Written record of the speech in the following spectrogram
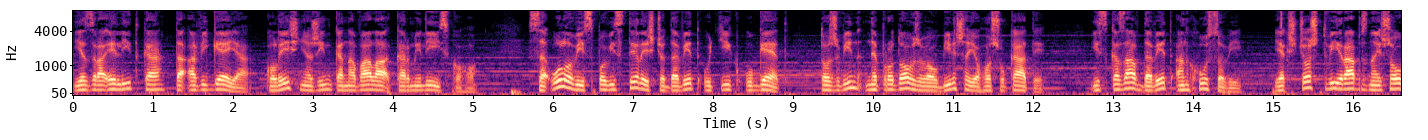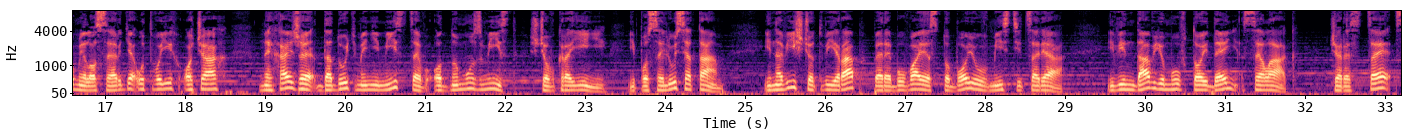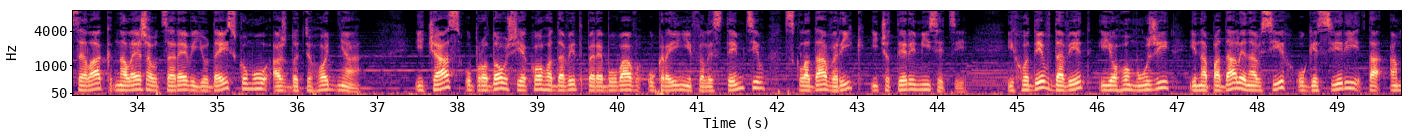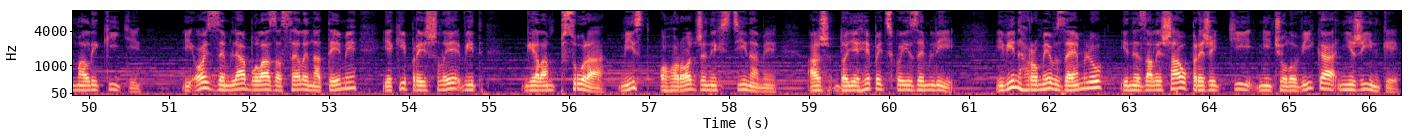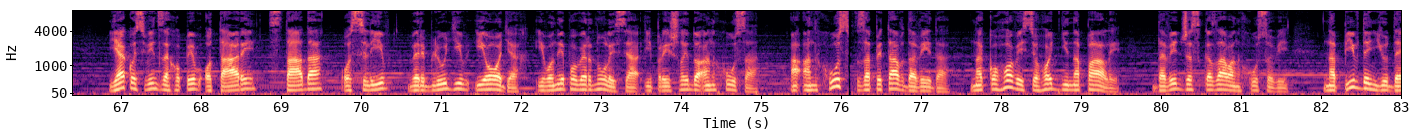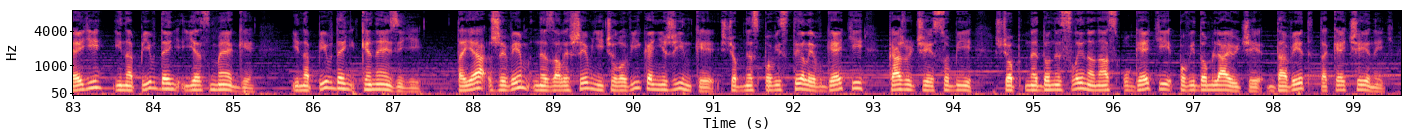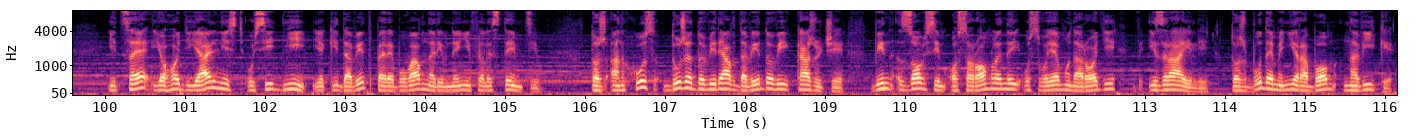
Єзраїлітка та Авігея, колишня жінка Навала Кармелійського. Саулові сповістили, що Давид утік у Гет, тож він не продовжував більше його шукати. І сказав Давид Анхусові: Якщо ж твій раб знайшов милосердя у твоїх очах, нехай же дадуть мені місце в одному з міст, що в країні, і поселюся там. І навіщо твій раб перебуває з тобою в місті царя? І він дав йому в той день селак. Через це селак належав цареві юдейському аж до цього дня. І час, упродовж якого Давид перебував у країні филистимців, складав рік і чотири місяці. І ходив Давид і його мужі, і нападали на всіх у Гесірі та Амаликіті. І ось земля була заселена тими, які прийшли від Гелампсура, міст, огороджених стінами, аж до єгипетської землі. І він громив землю і не залишав при житті ні чоловіка, ні жінки. Якось він захопив отари, стада, ослів, верблюдів і одяг, і вони повернулися і прийшли до Анхуса. А Анхус запитав Давида, на кого ви сьогодні напали? Давид же сказав Анхусові, на південь Юдеї і на південь Єзмеги, і на південь Кенезії. Та я живим не залишив ні чоловіка, ні жінки, щоб не сповістили в геті, кажучи собі, щоб не донесли на нас у геті, повідомляючи, Давид таке чинить. І це його діяльність усі дні, які Давид перебував на рівнині филистимців. Тож Анхус дуже довіряв Давидові, кажучи, він зовсім осоромлений у своєму народі в Ізраїлі, тож буде мені рабом навіки.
